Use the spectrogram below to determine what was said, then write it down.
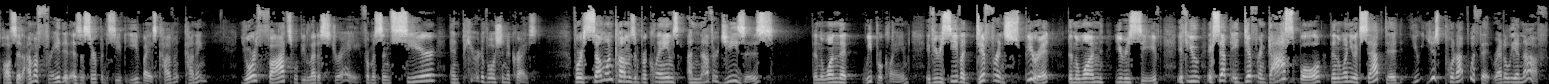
Paul said, I'm afraid that as a serpent deceived Eve by his cunning, your thoughts will be led astray from a sincere and pure devotion to Christ. For if someone comes and proclaims another Jesus than the one that we proclaimed, if you receive a different spirit than the one you received, if you accept a different gospel than the one you accepted, you, you just put up with it readily enough.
